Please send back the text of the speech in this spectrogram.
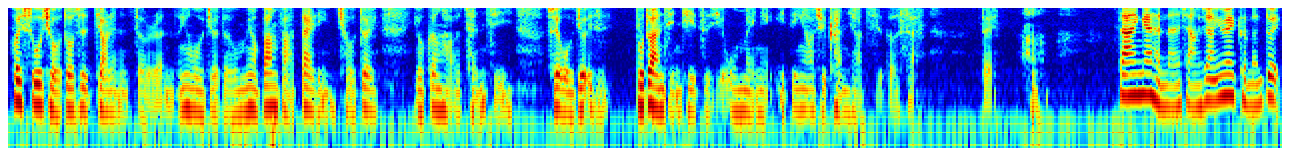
会输球都是教练的责任，因为我觉得我没有办法带领球队有更好的成绩，所以我就一直不断警惕自己，我每年一定要去看一下资格赛，对。大家应该很难想象，因为可能对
